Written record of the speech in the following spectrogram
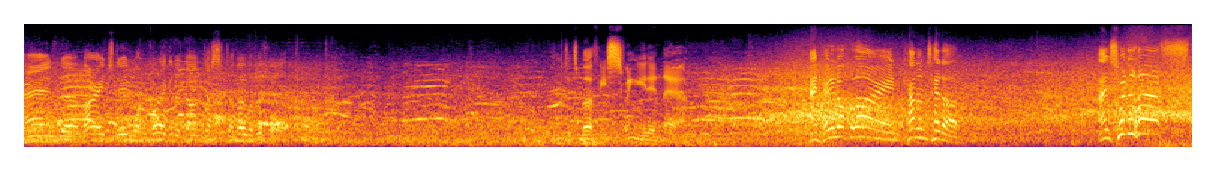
And uh, Burridge did what Corrigan had done just a moment before. It's Murphy swinging it in there and headed off the line. Cannon's header. And Swindlehurst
